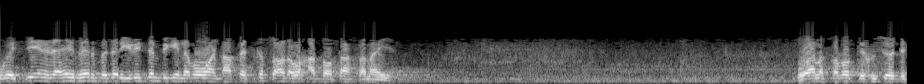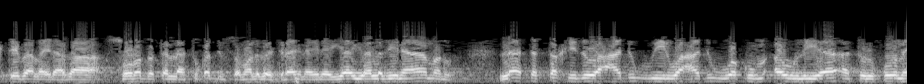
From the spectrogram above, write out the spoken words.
ogeysiye in ilaahay reer beder yidhi dembigiinaba waan dhaafay iska socda waxaad doontaan sameeya waana sababtay ku soo degtay baa la yidhahdaa suuradatan laa tuqadim soomaalidu ay tira ya ayuha aladiina aamanuu la ttakiduu caduwii wacaduwakum wliyaaa tulquuna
